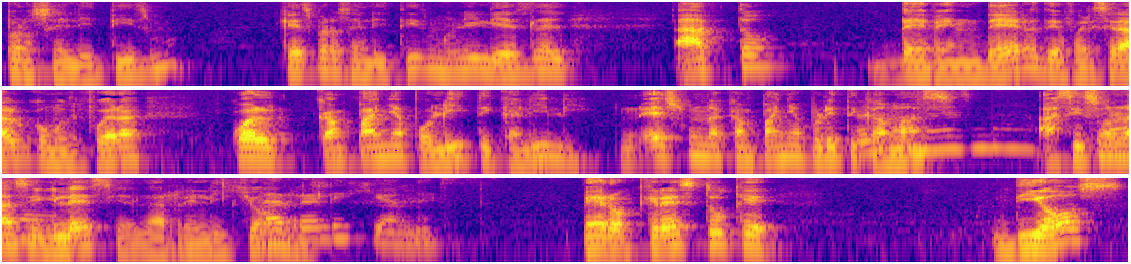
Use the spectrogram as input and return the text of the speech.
proselitismo? ¿Qué es proselitismo, Lili? Es el acto de vender, de ofrecer algo como si fuera cual campaña política, Lili. Es una campaña política más. mismo, Así son las iglesias, las religiones. Las religiones. Pero ¿crees tú que Dios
